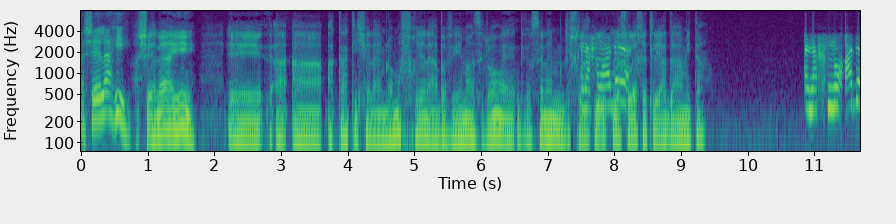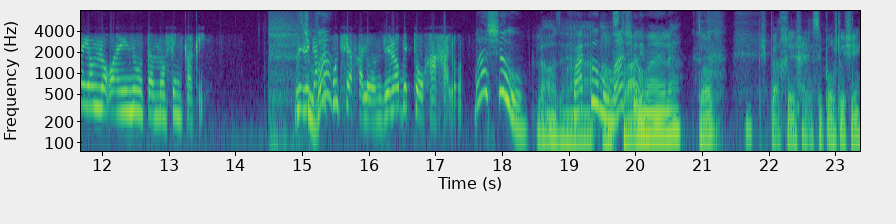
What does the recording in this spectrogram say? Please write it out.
השאלה היא, השאלה היא, הקקי שלהם לא מפריע לאבא ואימא? זה לא אה, עושה להם לכלכת ליד המיטה? אנחנו עד היום לא ראינו אותם עושים קקי. וזה גם? מחוץ לחלון, זה לא בתוך החלון. משהו. לא, זה האוסטרלים. האלה. טוב, סיפור שלישי.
